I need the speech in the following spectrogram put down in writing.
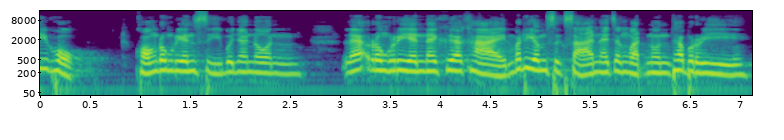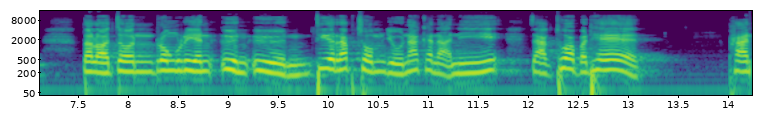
ที่ 6 ของโรงเรียนศรีบุญญนนท์และโรงเรียนในเครือข่ายมัธยมศึกษาในจังหวัดนนทบุรี ตลอดจนโรงเรียนอื่น ๆ ที่รับชมอยู่ณขณะนี้จากทั่วประเทศ ผ่าน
